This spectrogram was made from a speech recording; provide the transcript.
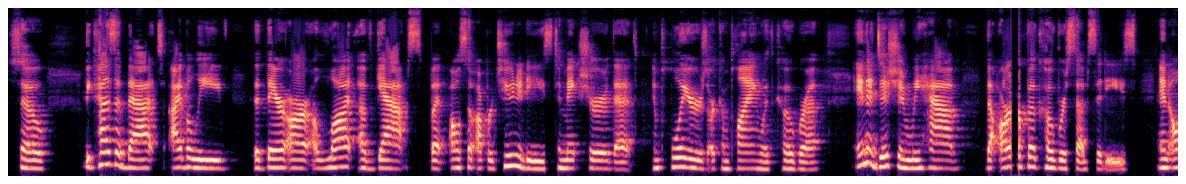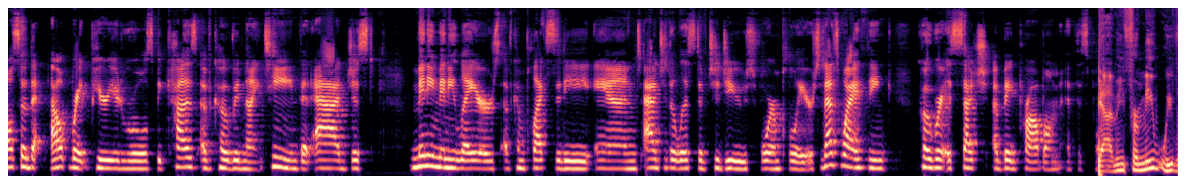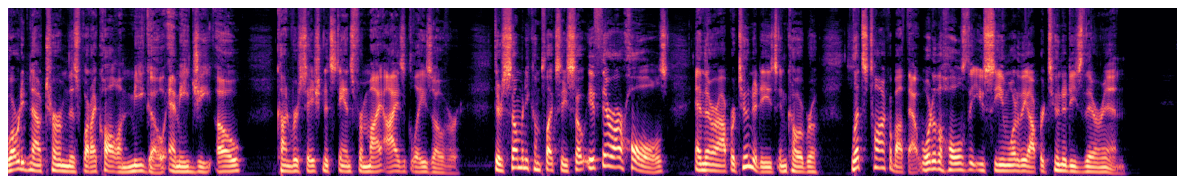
So because of that, I believe that there are a lot of gaps, but also opportunities to make sure that employers are complying with Cobra. In addition, we have the ARPA COBRA subsidies, and also the outbreak period rules because of COVID 19 that add just many, many layers of complexity and add to the list of to dos for employers. So that's why I think Cobra is such a big problem at this point. Yeah, I mean, for me, we've already now termed this what I call a MEGO, M E G O conversation. It stands for My Eyes Glaze Over. There's so many complexities. So if there are holes and there are opportunities in Cobra. Let's talk about that. What are the holes that you see and what are the opportunities therein?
